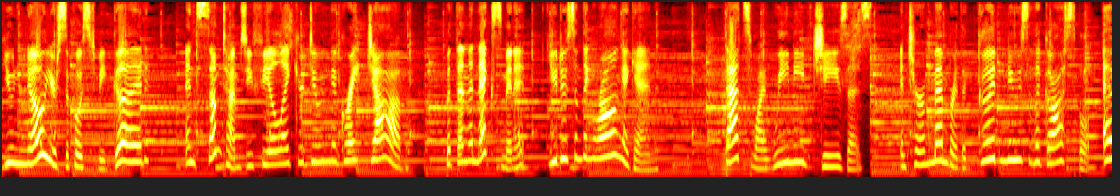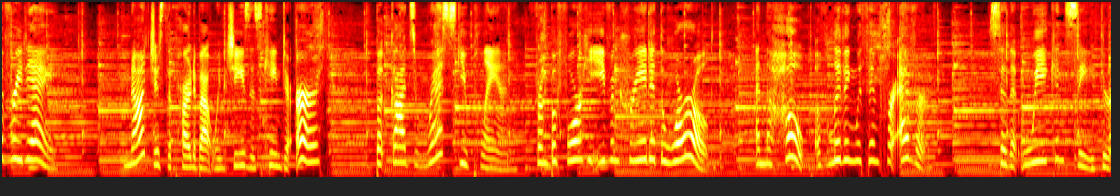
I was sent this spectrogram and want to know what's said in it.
You know you're supposed to be good, and sometimes you feel like you're doing a great job, but then the next minute you do something wrong again. That's why we need Jesus and to remember the good news of the gospel every day. Not just the part about when Jesus came to earth, but God's rescue plan from before he even created the world and the hope of living with him forever. So that we can see through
